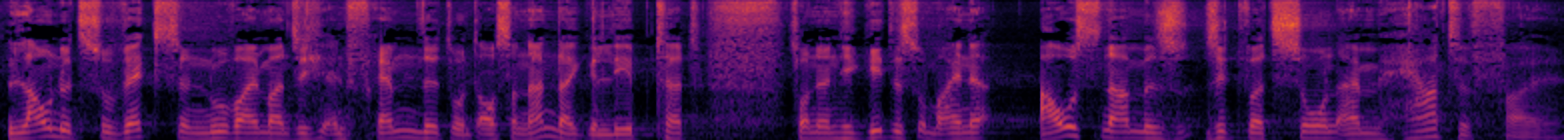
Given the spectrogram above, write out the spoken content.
Laune zu wechseln, nur weil man sich entfremdet und auseinandergelebt hat, sondern hier geht es um eine Ausnahmesituation, einem Härtefall.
